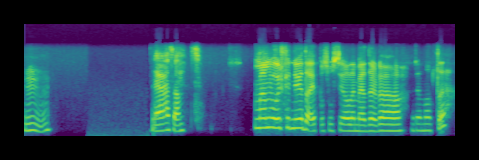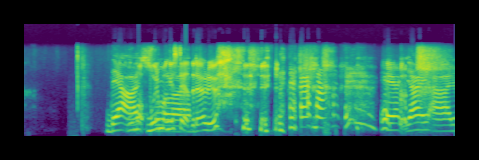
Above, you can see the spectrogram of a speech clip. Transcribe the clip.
Mm. Det er sant. Men hvor finner vi deg på sosiale medier da, Renate? Det er Hvor, ma- hvor mange steder er du? jeg er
